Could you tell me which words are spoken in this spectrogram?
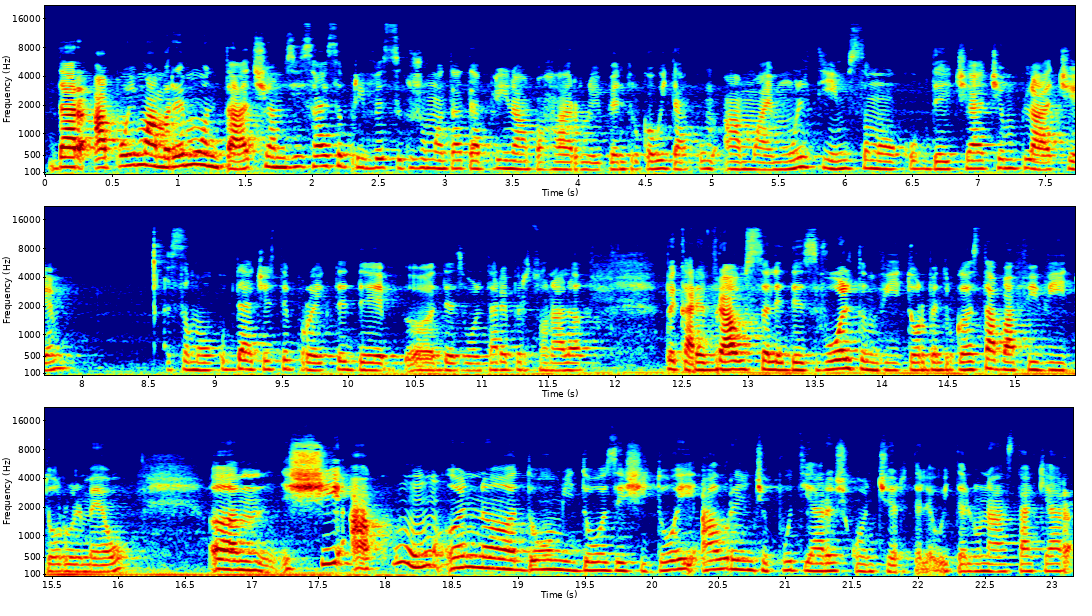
Dar apoi m-am remontat și am zis hai să privesc jumătatea plină a paharului, pentru că uite acum am mai mult timp să mă ocup de ceea ce îmi place, să mă ocup de aceste proiecte de uh, dezvoltare personală pe care vreau să le dezvolt în viitor, pentru că ăsta va fi viitorul meu. Um, și acum, în uh, 2022, au reînceput iarăși concertele. Uite, luna asta chiar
